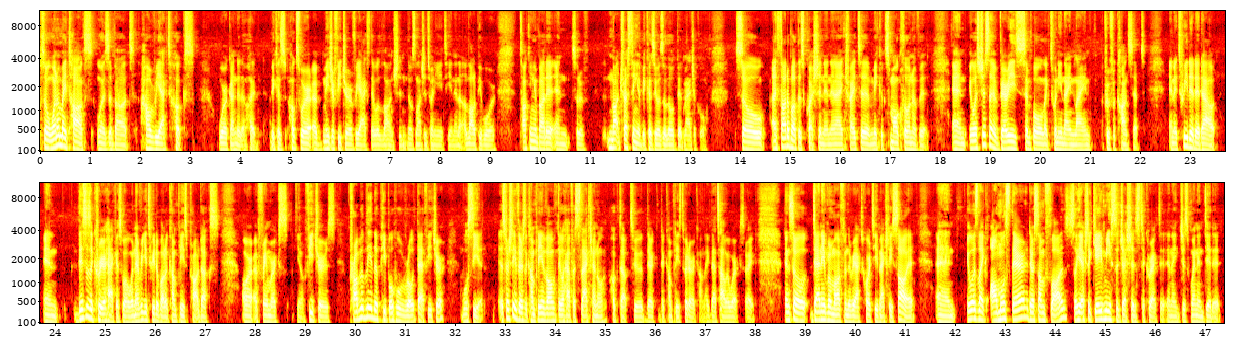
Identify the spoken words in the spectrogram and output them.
So, one of my talks was about how React hooks work under the hood because hooks were a major feature of React that was launched in, that was launched in 2018, and a lot of people were talking about it and sort of not trusting it because it was a little bit magical. So I thought about this question and then I tried to make a small clone of it. And it was just a very simple, like 29 line proof of concept. And I tweeted it out. And this is a career hack as well. Whenever you tweet about a company's products or a framework's, you know, features, probably the people who wrote that feature will see it especially if there's a company involved, they'll have a Slack channel hooked up to their, their company's Twitter account. Like that's how it works, right? And so Dan Abramov from the React core team actually saw it and it was like almost there. There's some flaws. So he actually gave me suggestions to correct it and I just went and did it.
